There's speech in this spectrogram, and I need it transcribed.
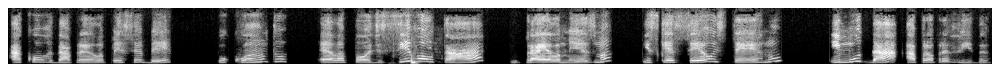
acordar para ela perceber o quanto ela pode se voltar para ela mesma, esquecer o externo e mudar a própria vida.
